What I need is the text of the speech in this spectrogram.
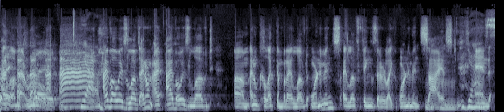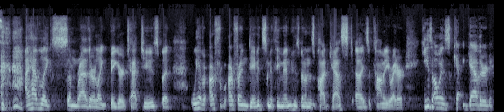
i love that rule yeah. I've always loved. I don't. I, I've always loved. Um, I don't collect them, but I loved ornaments. I love things that are like ornament sized. Yes. And I have like some rather like bigger tattoos, but we have our our friend David Smithyman, who's been on this podcast. Uh, he's a comedy writer. He's always ca- gathered.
